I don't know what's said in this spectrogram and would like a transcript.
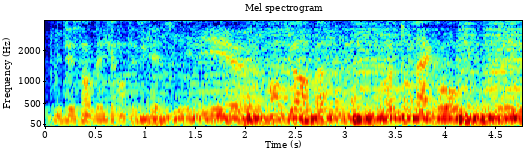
vous descendez le grand escalier et euh, rendu en bas, vous retournez à gauche, prenez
